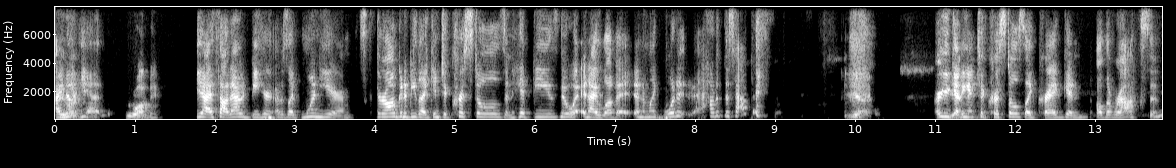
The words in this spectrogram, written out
I They, know. like, Yeah. Grew on me. Yeah. I thought I would be here. I was like, one year. I'm- They're all going to be like into crystals and hippies. No way. And I love it. And I'm like, what? How did this happen? Yeah. Are you Yeah. getting into crystals like Craig and all the rocks and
